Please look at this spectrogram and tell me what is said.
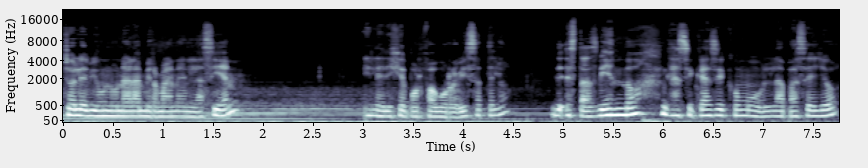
Yo le vi un lunar a mi hermana en la 100 y le dije, por favor, revísatelo. Estás viendo casi casi como la pasé yo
